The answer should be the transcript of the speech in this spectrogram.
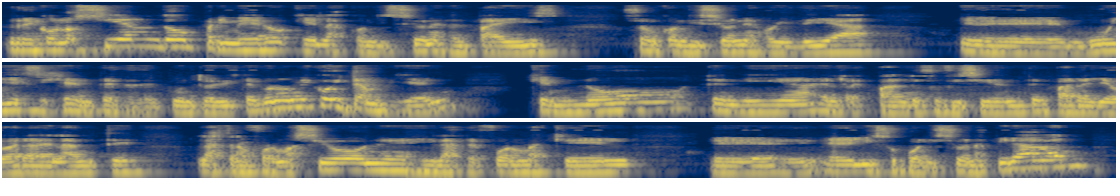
reconociendo primero que las condiciones del país son condiciones hoy día eh, muy exigentes desde el punto de vista económico y también que no tenía el respaldo suficiente para llevar adelante las transformaciones y las reformas que él, eh, él y su coalición aspiraban.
